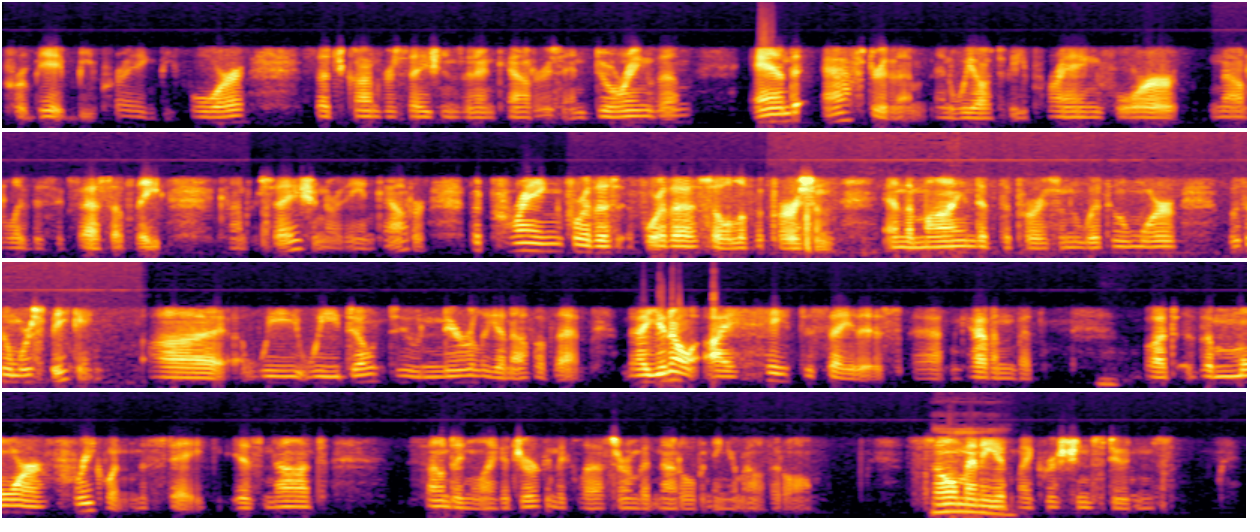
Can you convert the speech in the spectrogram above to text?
be praying before such conversations and encounters and during them and after them. And we ought to be praying for not only the success of the conversation or the encounter, but praying for the for the soul of the person and the mind of the person with whom we're with whom we're speaking. Uh, we we don't do nearly enough of that. Now, you know, I hate to say this, Pat and Kevin, but but the more frequent mistake is not sounding like a jerk in the classroom, but not opening your mouth at all. So many of my Christian students,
